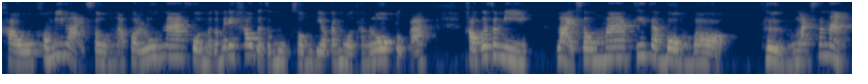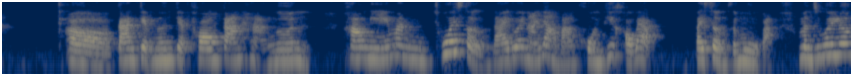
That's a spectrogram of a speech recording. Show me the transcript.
เขาเขามีหลายทรงนะพอรูปหน้าคนมันก็ไม่ได้เข้ากับจมูกทรงเดียวกันหมดทั้งโลกถูกปะ เขาก็จะมีหลายทรงมากที่จะบ่งบอกถึงลักษณะการเก็บเงินเก็บทองการหาเงิน คราวนี้มันช่วยเสริมได้ด้วยนะอย่างบางคนที่เขาแบบไปเสริมจมูกอะ่ะ มันช่วยเรื่อง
